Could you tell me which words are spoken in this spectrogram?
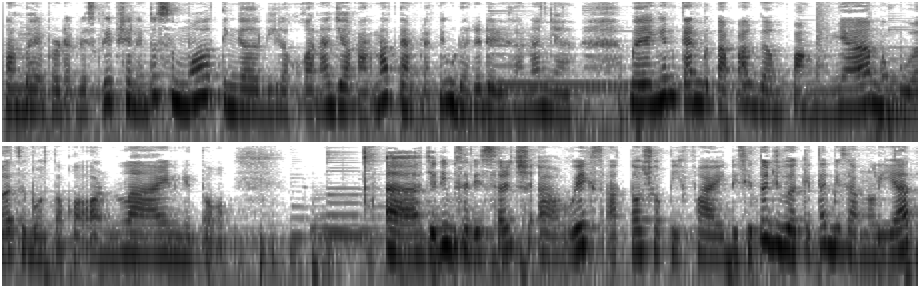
tambahin produk description itu semua tinggal dilakukan aja karena template-nya udah ada dari sananya. Bayangin kan betapa gampangnya membuat sebuah toko online gitu. Uh, jadi bisa di search uh, Wix atau Shopify. Di situ juga kita bisa ngeliat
